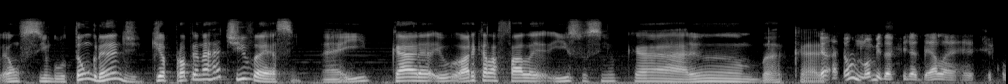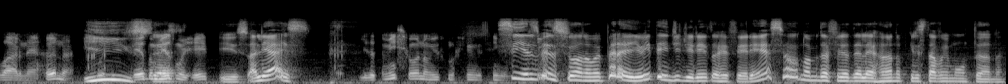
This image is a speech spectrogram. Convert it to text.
é um símbolo tão grande que a própria narrativa é assim, né? E cara, eu, a hora que ela fala isso assim, caramba, cara. Até o nome da filha dela é circular, né? Hannah. Isso, É do é. mesmo jeito. Isso. Aliás, Eles até mencionam isso no filme, assim. sim, eles mencionam, mas peraí, eu entendi direito a referência ou o nome da filha dela é Hannah porque eles estavam em Montana?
